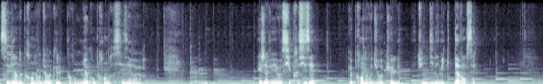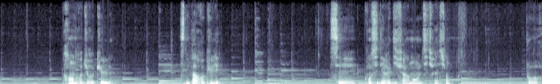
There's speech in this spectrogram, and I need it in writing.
c'est bien de prendre du recul pour mieux comprendre ses erreurs. Et j'avais aussi précisé que prendre du recul est une dynamique d'avancée. Prendre du recul, ce n'est pas reculer. C'est considérer différemment une situation pour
